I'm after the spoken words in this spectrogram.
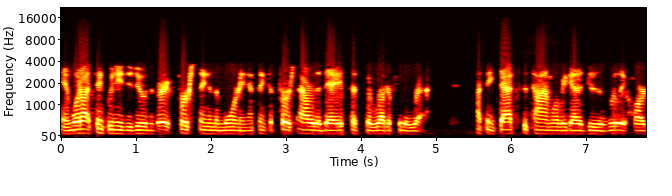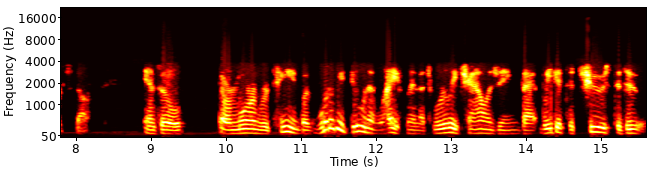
And what I think we need to do in the very first thing in the morning, I think the first hour of the day sets the rudder for the rest. I think that's the time where we got to do the really hard stuff. And so are more in routine, but what are we doing in life, man, that's really challenging that we get to choose to do?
